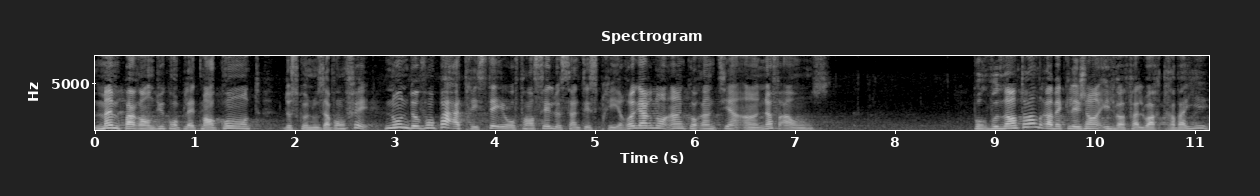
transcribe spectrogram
même pas rendus complètement compte de ce que nous avons fait. Nous ne devons pas attrister et offenser le Saint-Esprit. Regardons 1 Corinthiens 1, 9 à 11. Pour vous entendre avec les gens, il va falloir travailler.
